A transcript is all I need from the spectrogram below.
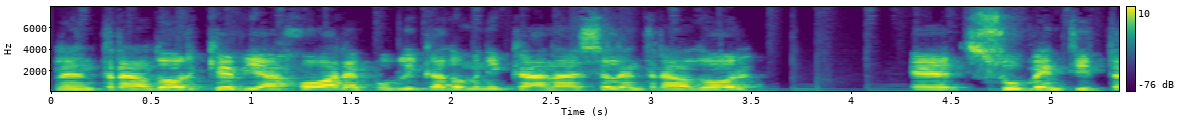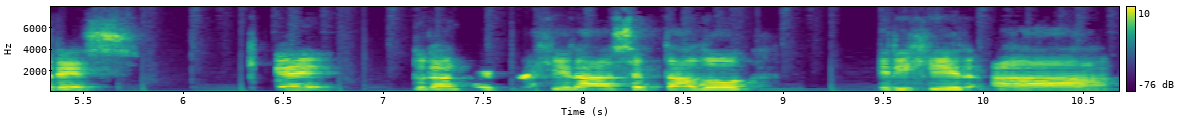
El entrenador que viajó a República Dominicana es el entrenador sub-23, que durante esta gira ha aceptado dirigir a,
